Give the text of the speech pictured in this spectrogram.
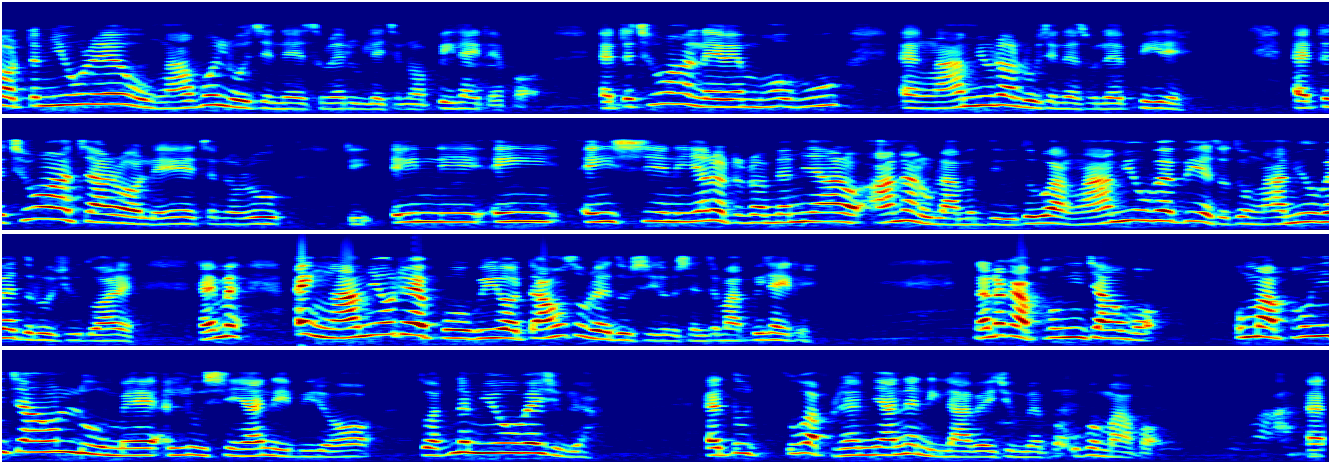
တော့တစ်မျိုးတည်းကို9ဘွဲ့လိုချင်တယ်ဆိုတဲ့လူလည်းကျွန်တော်ပေးလိုက်တယ်ပေါ့အဲတချို့ကလည်းပဲမဟုတ်ဘူးအဲ9မျိုးလောက်လိုချင်တယ်ဆိုလည်းပေးတယ် အဲတချို့ကကြတော့လေကျွန်တော်တို့ဒီအိမ်နေအိမ်အိမ်ရှင်တွေကတော့တော်တော်များများတော့အားနာလို့လားမသိဘူးသူတို့က9မျိုးပဲပေးရဆိုသူ9မျိုးပဲသူတို့ယူသွားတယ်ဒါပေမဲ့အဲ့9မျိုးထက်ပိုပြီးတော့တောင်းဆိုတဲ့သူရှိလို့ရှင်ကျွန်မပေးလိုက်တယ်နောက်တစ်ခါဘုန်းကြီးเจ้าပေါ့ဥမာဘုန်းကြီးเจ้าလူမဲ့အလူရှင်ကနေပြီးတော့သူက2မျိုးပဲယူတာအဲသူသူကဗရန်များနဲ့နေလာပဲယူမယ်ပေါ့ဥပမာပေါ့ အဲ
